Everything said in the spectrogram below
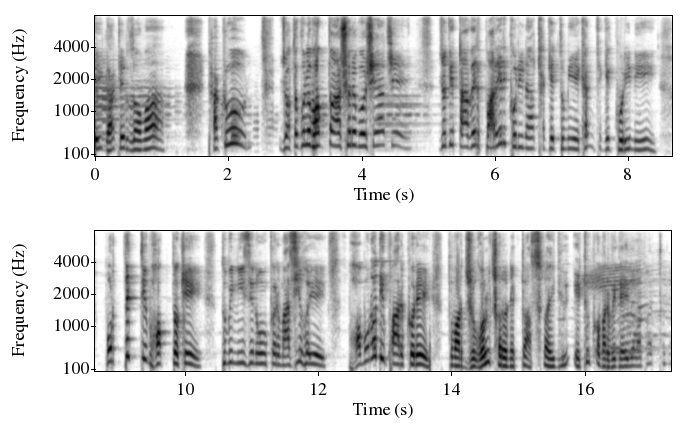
এই ঘাটের জমা। ঠাকুর, যতগুলো ভক্ত আসরে বসে আছে, যদি তাদের পারের করি না থাকে, তুমি এখান থেকে করিনি প্রত্যেকটি ভক্তকে তুমি নিজে নৌকার মাঝি হয়ে ভবনদী পার করে তোমার যুগল চরণ একটু আশ্রয় দিও। এটুকু আমার বিদায় বেলা প্রার্থনা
